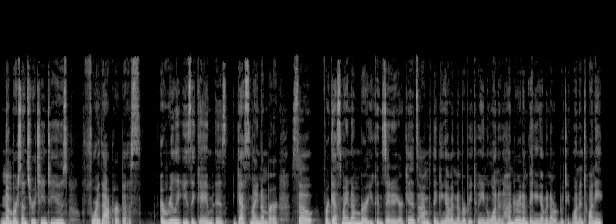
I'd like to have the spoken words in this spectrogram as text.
number sense routine to use for that purpose. A really easy game is guess my number. So, for guess my number, you can say to your kids, I'm thinking of a number between 1 and 100, I'm thinking of a number between 1 and 20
